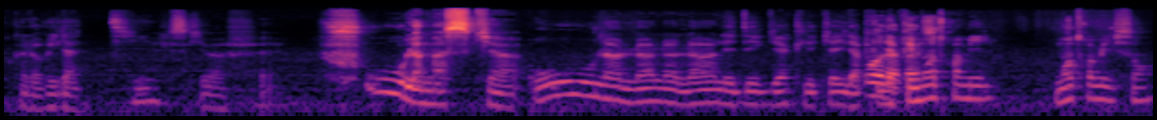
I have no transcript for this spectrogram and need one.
Donc alors il attire, qu'est-ce qu'il va faire? Ouh la masca Ouh là là là là, les dégâts que les cas, il a pris, Oh il a pris moins 3000, moins 3100,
